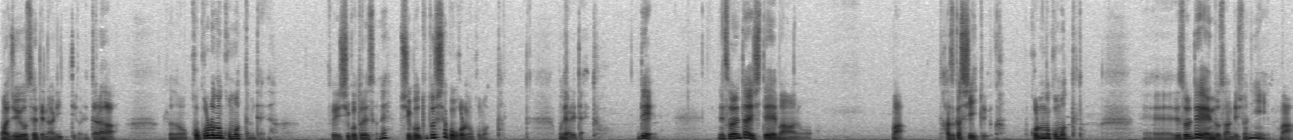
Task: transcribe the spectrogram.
まあ、重要性って何って言われたらその心のこもったみたいなそういう仕事ですよね仕事としては心のこもったものやりたいと。でそれに対してまああの恥ずかしいというか心のこもったと。えー、でそれで遠藤さんって人にまあ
